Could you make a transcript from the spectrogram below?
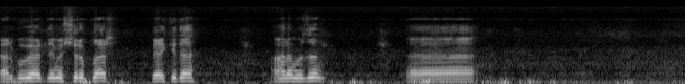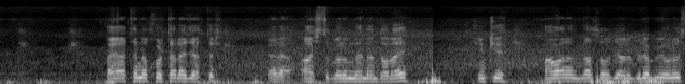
yani bu verdiğimiz şuruplar belki de arımızın eee, hayatını kurtaracaktır. Yani açlık ölümlerinden dolayı. Çünkü havanın nasıl olacağını bilemiyoruz.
